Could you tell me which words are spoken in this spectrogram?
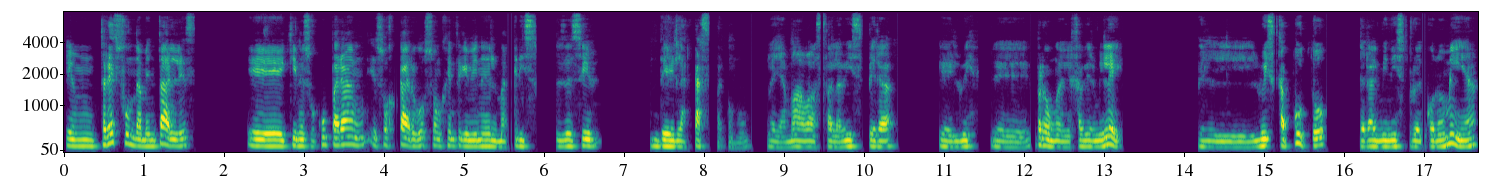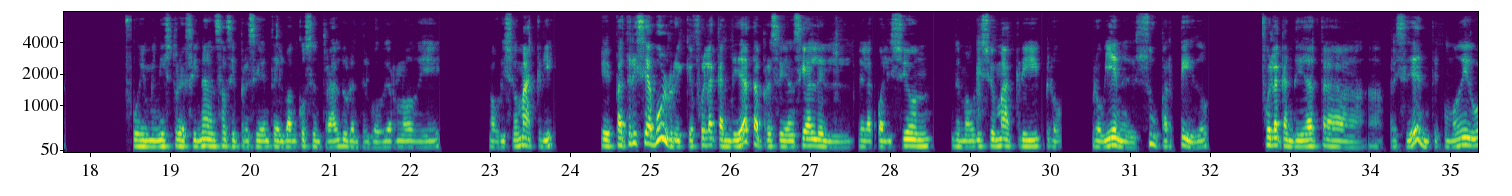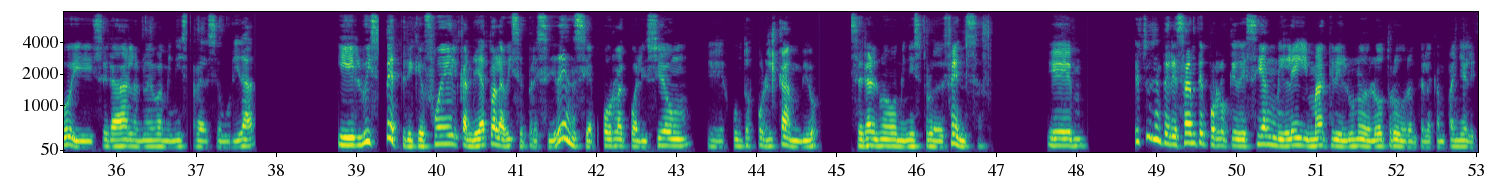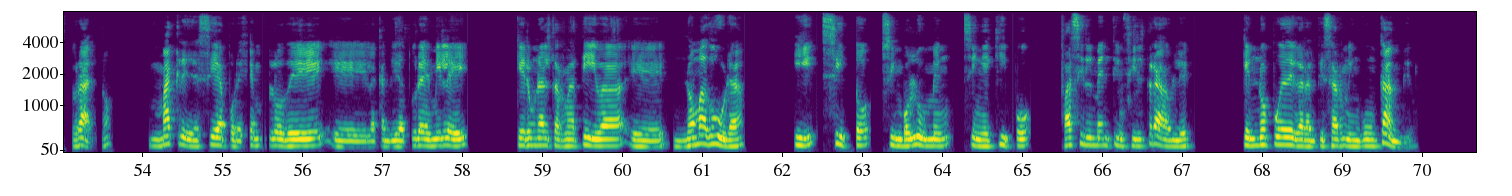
en tres fundamentales, eh, quienes ocuparán esos cargos son gente que viene del macrismo es decir, de la casta, como la llamaba hasta la víspera eh, Luis, eh, perdón, eh, Javier Milei. Luis Caputo será el ministro de Economía, fue ministro de Finanzas y presidente del Banco Central durante el gobierno de Mauricio Macri. Patricia Bullrich, que fue la candidata presidencial de la coalición de Mauricio Macri, pero proviene de su partido, fue la candidata a presidente, como digo, y será la nueva ministra de Seguridad. Y Luis Petri, que fue el candidato a la vicepresidencia por la coalición eh, Juntos por el Cambio, será el nuevo ministro de Defensa. Em, esto es interesante por lo que decían Milei y Macri el uno del otro durante la campaña electoral. ¿no? Macri decía, por ejemplo, de eh, la candidatura de Milei, que era una alternativa eh, no madura, y, cito, sin volumen, sin equipo, fácilmente infiltrable, que no puede garantizar ningún cambio.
